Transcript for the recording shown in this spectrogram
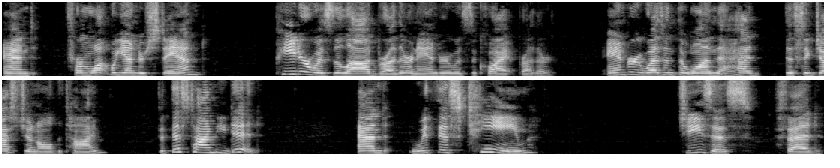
And from what we understand, Peter was the loud brother and Andrew was the quiet brother. Andrew wasn't the one that had the suggestion all the time, but this time he did. And with this team, Jesus fed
